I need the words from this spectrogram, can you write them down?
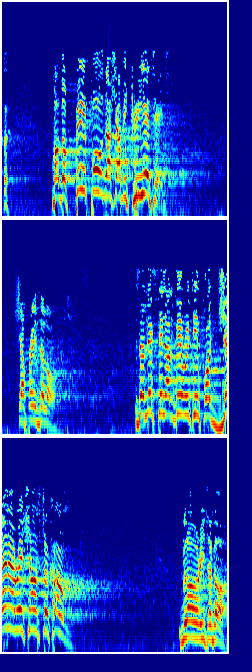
but the people that shall be created shall praise the Lord. Said, This thing has been written for generations to come. Glory to God.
